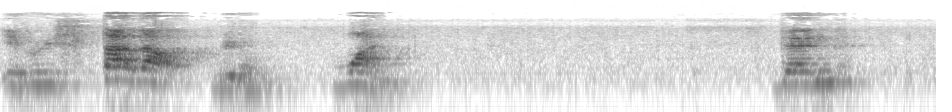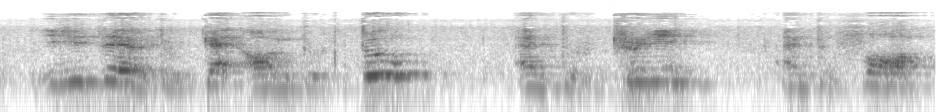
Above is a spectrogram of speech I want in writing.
if we start out with one, then easier to get on to two, and to three, and to four,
